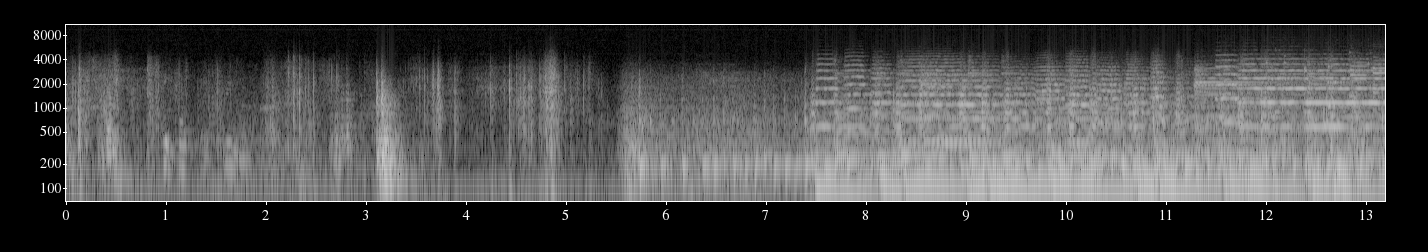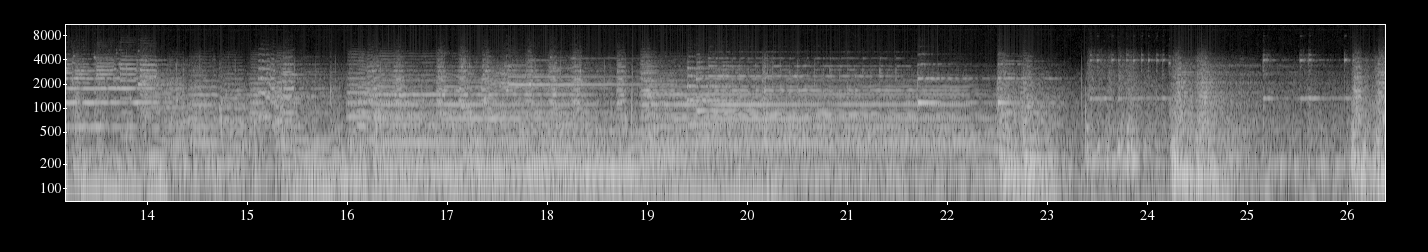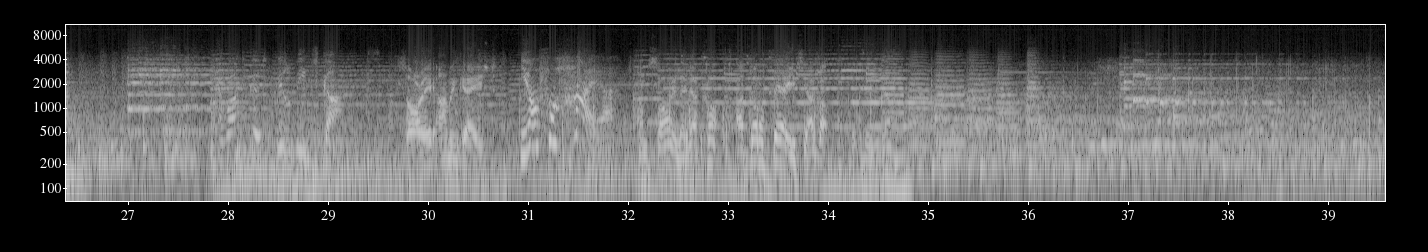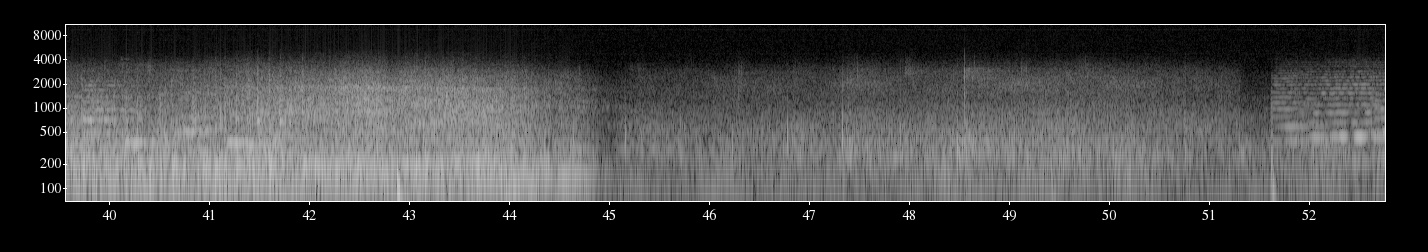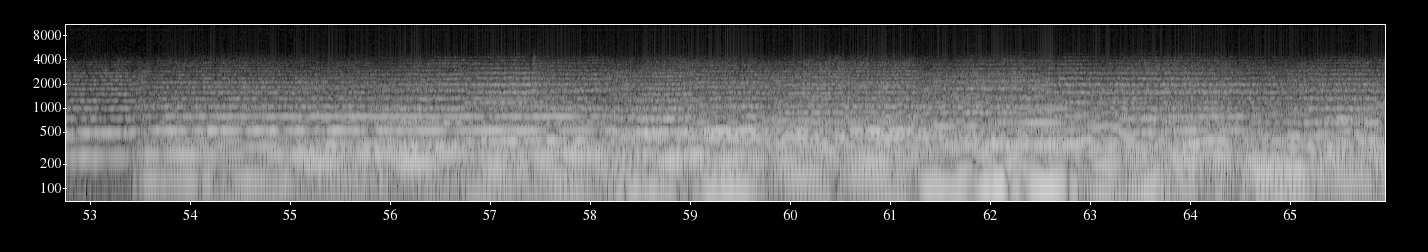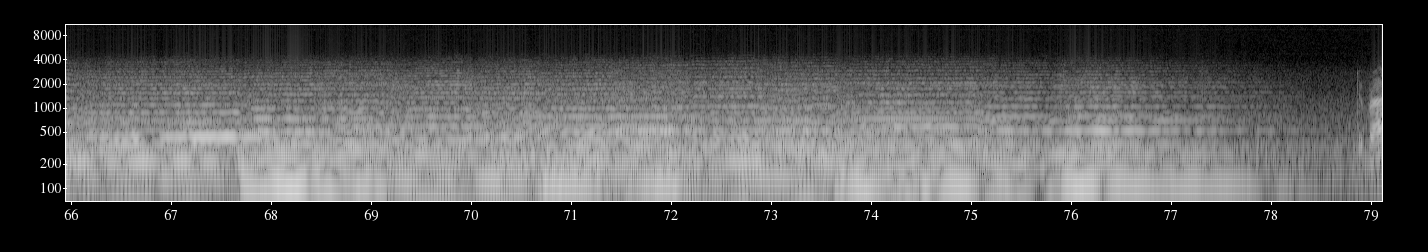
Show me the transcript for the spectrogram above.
I'm engaged. You're for hire. I'm sorry, lady. I can't. I've got a fare, you see. I've got.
